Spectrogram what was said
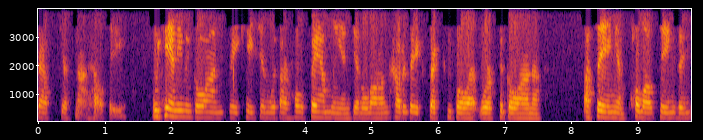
that's just not healthy. We can't even go on vacation with our whole family and get along. How do they expect people at work to go on a a thing and pull out things and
